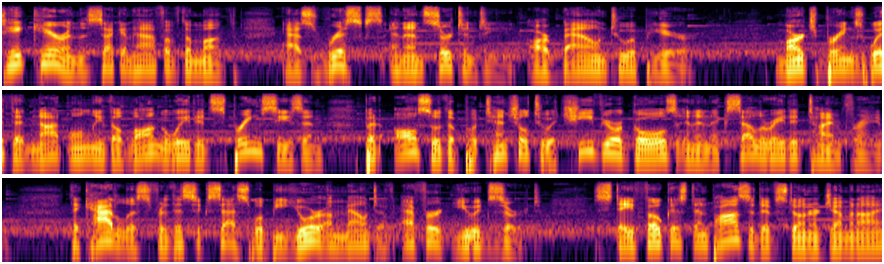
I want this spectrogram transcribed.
Take care in the second half of the month, as risks and uncertainty are bound to appear. March brings with it not only the long awaited spring season, but also the potential to achieve your goals in an accelerated time frame. The catalyst for this success will be your amount of effort you exert. Stay focused and positive, Stoner Gemini.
